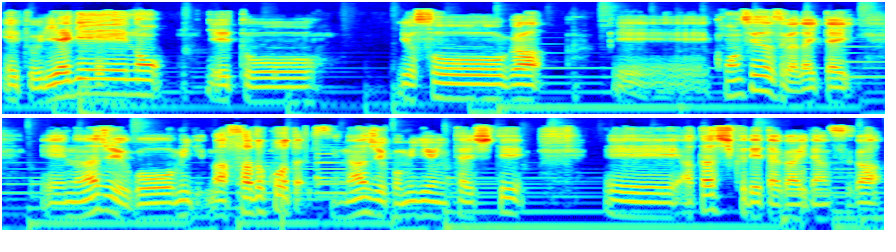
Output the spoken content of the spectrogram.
えっ、と、売上の、えっ、と、予想が、えーコンセンサスがだいたい、75ミリ、まあ、 third quarter ですね、75 million に対して、えー新しく出たガイダンスが、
